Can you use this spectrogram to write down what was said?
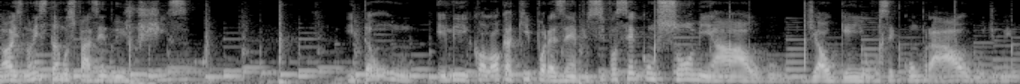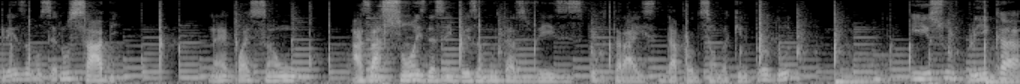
nós não estamos fazendo injustiça. Então, ele coloca aqui, por exemplo, se você consome algo de alguém ou você compra algo de uma empresa, você não sabe né, quais são as ações dessa empresa muitas vezes por trás da produção daquele produto. E isso implica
